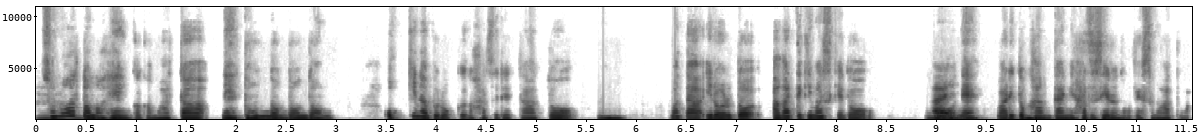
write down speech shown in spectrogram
う。その後の変化がまたね、どんどんどんどん大きなブロックが外れた後、うんまたいろいろと上がってきますけど、はいもうね、割と簡単に外せるので、その後は。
